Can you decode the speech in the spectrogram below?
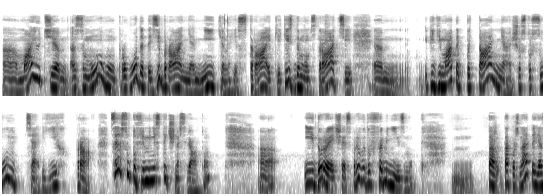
е, мають е, змогу проводити зібрання, мітинги, страйки, якісь демонстрації, ем, підіймати питання, що стосуються їх прав. Це суто феміністичне свято. І, до речі, з приводу фемінізму. Також, знаєте, я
